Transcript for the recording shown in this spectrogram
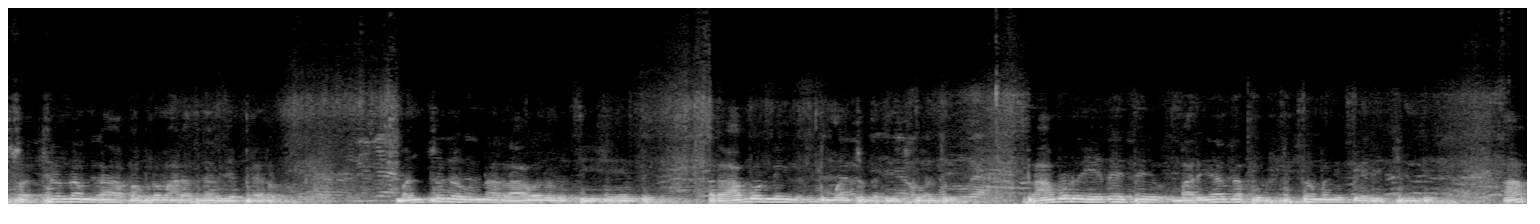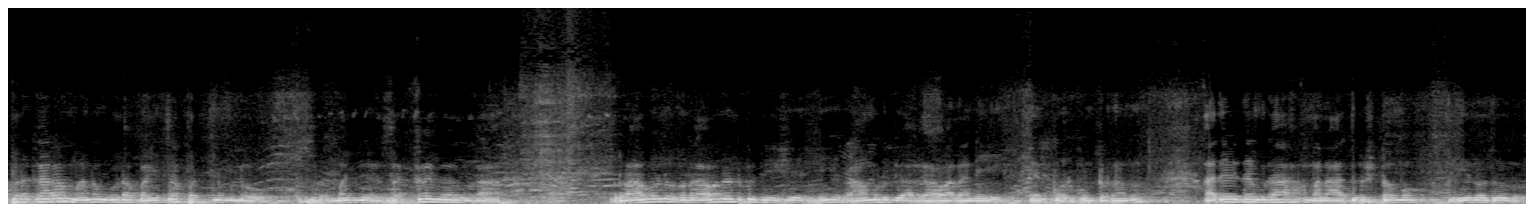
స్వచ్ఛందంగా బబ్రు మహారాజ్ గారు చెప్పారు. మంచులో ఉన్న రావణుడు తీసేయండి. రాముడిని మంచులో తీసుకోండి. రాముడు ఏదైతే మర్యాద పురుషత్వం అని పేరు ఇచ్చింది ఆ ప్రకారం మనం కూడా బైసాపట్నంలో మంచి సక్రమంగా రావణు రావణుడికి తీసేసి రాముడిగా కావాలని నేను కోరుకుంటున్నాను. అదేవిధంగా మన అదృష్టము ఈరోజు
